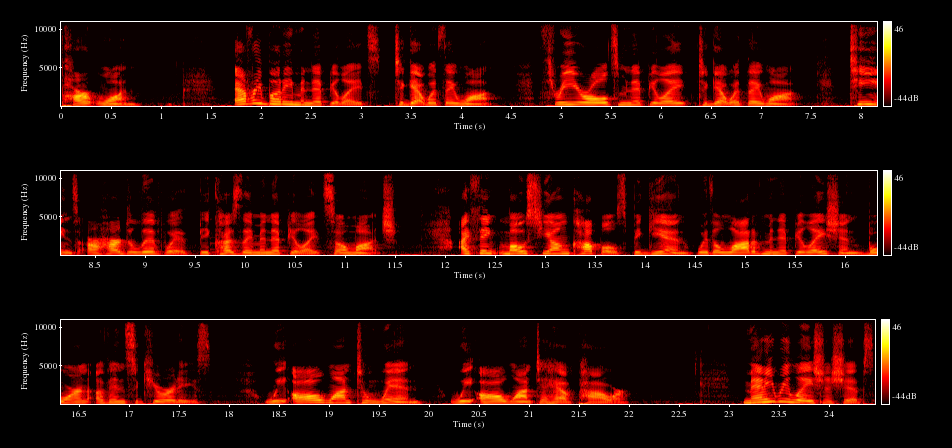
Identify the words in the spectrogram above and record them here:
Part 1. Everybody manipulates to get what they want. Three year olds manipulate to get what they want. Teens are hard to live with because they manipulate so much. I think most young couples begin with a lot of manipulation born of insecurities. We all want to win, we all want to have power. Many relationships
